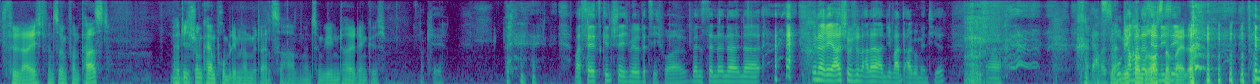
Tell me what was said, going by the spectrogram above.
Vielleicht, wenn es irgendwann passt, hätte ich schon kein Problem damit, eins zu haben. Ganz im Gegenteil, denke ich. Okay. Marcells Kind stelle ich mir witzig vor, wenn es denn in der, in der, in der Realschule schon alle an die Wand argumentiert. äh, ja, aber so Nach kann mir man kommt das ja nicht eine sehen. Weile. Wenn,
